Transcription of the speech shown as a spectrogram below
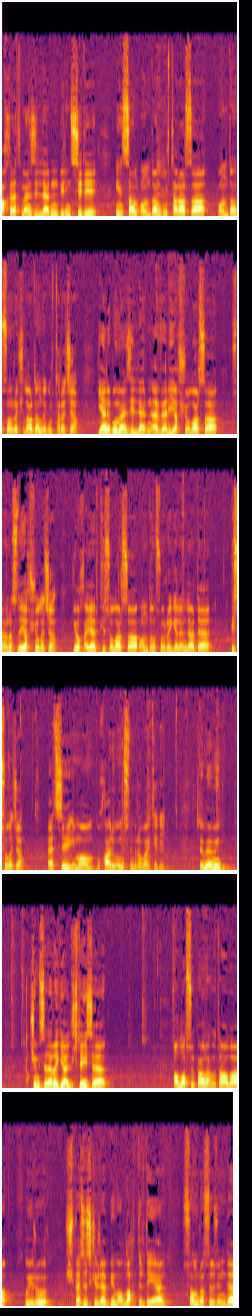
axirət mənzillərinin birincisidir. İnsan ondan qurtararsa, ondan sonrakılardan da qurtaracaq. Yəni bu mənzillərin əvvəli yaxşı olarsa, sonrası da yaxşı olacaq. Yox, əgər pis olarsa, ondan sonra gələnlər də pis olacaq. Hədisi İmam Buxari və Müslim rəvayət edir. Və mömin kimsələrə gəldikdə isə Allah Subhanahu Taala buyurur: Şübhəsiz ki, Rəbbim Allahdır deyən, sonra sözündə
